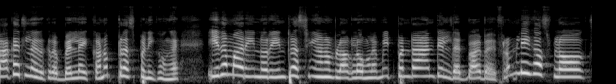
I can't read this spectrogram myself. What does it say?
பக்கத்தில் இருக்கிற பெல் ஐக்கானும் ப்ரெஸ் பண்ணிக்கோங்க. இதை மாதிரி இன்னொரு இன்ட்ரெஸ்டிங்கான vlogல உங்களை மீட் பண்ணுறேன் till that bye bye from Leeka's blogs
